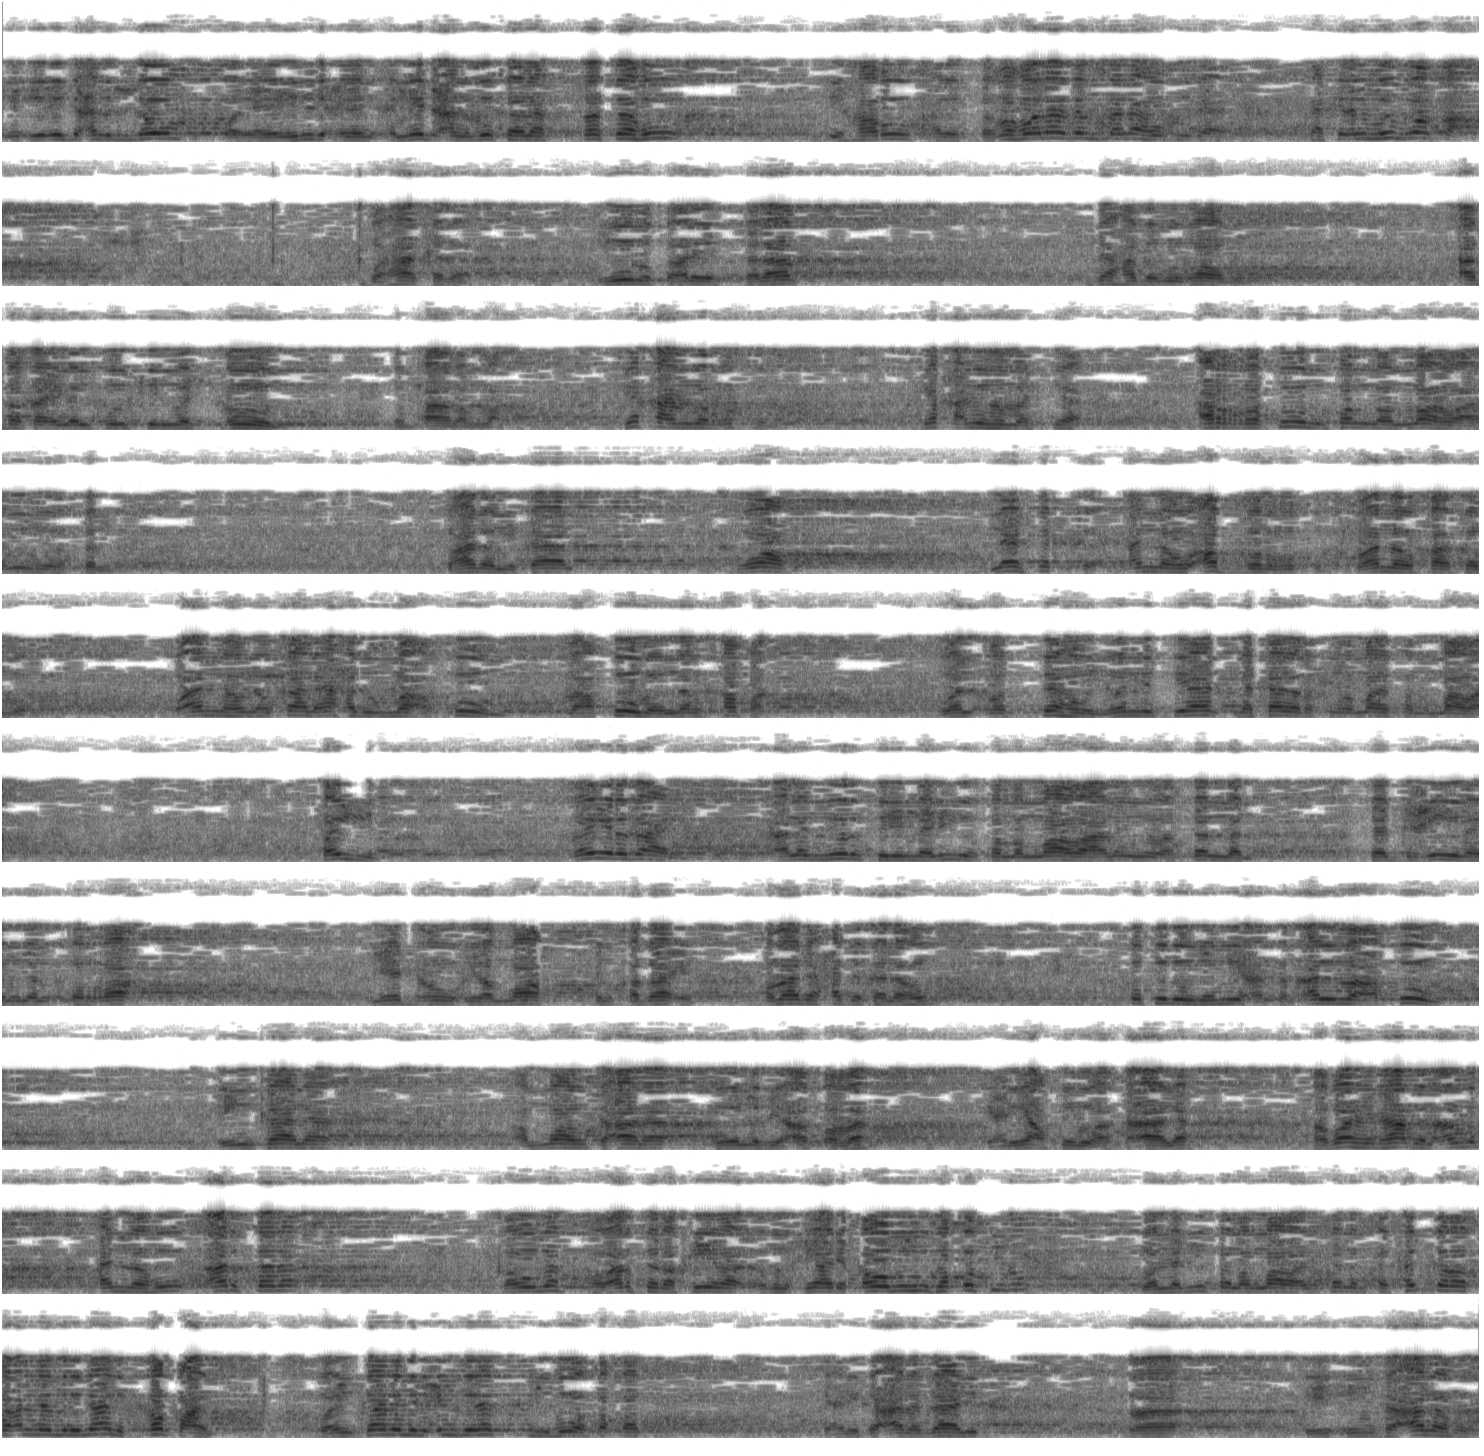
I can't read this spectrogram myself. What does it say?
يجعل اللوم ويريد أن يجعل متنفسه بهارون عليه السلام. وهو لا ذنب له في ذلك. لكن المهم وقع. وهكذا يونس عليه السلام ذهب مغاضبا أبق إلى الفلك المشحون. سبحان الله. يقع من الرسل. يقع منهم أشياء. الرسول صلى الله عليه وسلم. وهذا مثال واضح. لا شك أنه أفضل الرسل وأنه خاتمهم. وأنه لو كان أحد معصوم معصوما من الخطأ والسهو والنسيان لكان رسول الله صلى الله عليه وسلم. طيب. غير ذلك ألم يرسل النبي صلى الله عليه وسلم سبعين من القراء ليدعوا إلى الله في القبائل. وماذا حدث لهم؟ قتلوا جميعا. المعصوم إن كان الله تعالى هو الذي عصمه يعني يعصم أفعاله فظاهر هذا الأمر أنه أرسل قومه أو أرسل خير من خيار قومه فقتلوا. والنبي صلى الله عليه وسلم تكبر وتعلم لذلك قطعا. وإن كان من عند نفسه هو فقط يعني فعل ذلك فان فعله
